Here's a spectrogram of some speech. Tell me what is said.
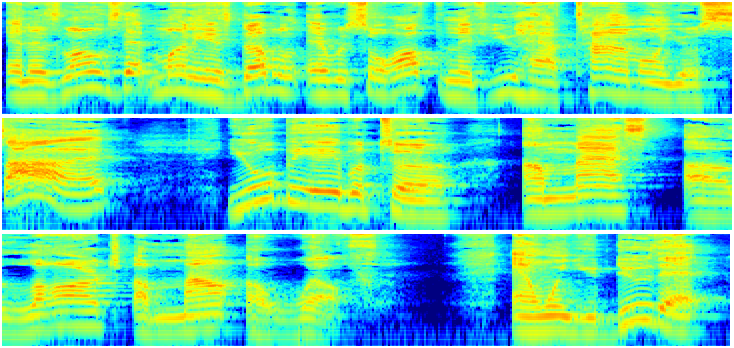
And as long as that money is doubling every so often, if you have time on your side, you'll be able to amass a large amount of wealth. And when you do that,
